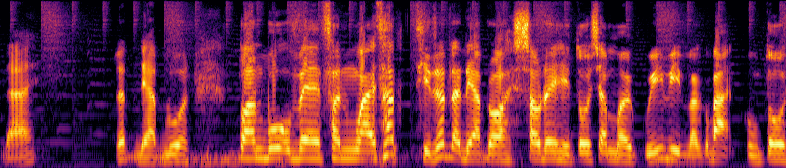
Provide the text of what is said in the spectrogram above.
đấy, rất đẹp luôn. Toàn bộ về phần ngoại thất thì rất là đẹp rồi. Sau đây thì tôi sẽ mời quý vị và các bạn cùng tôi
